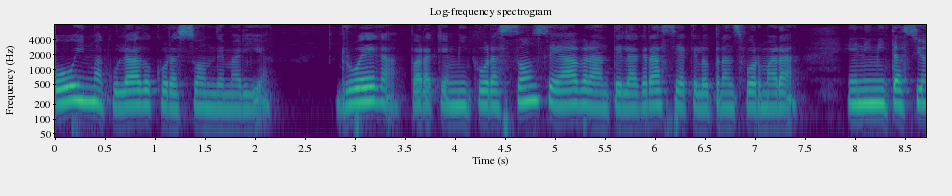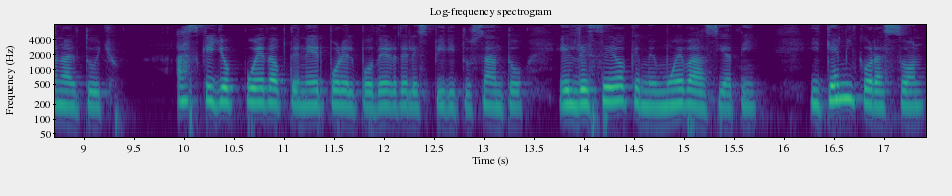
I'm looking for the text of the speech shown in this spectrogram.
Oh Inmaculado Corazón de María, ruega para que mi corazón se abra ante la gracia que lo transformará en imitación al tuyo. Haz que yo pueda obtener por el poder del Espíritu Santo el deseo que me mueva hacia ti, y que mi corazón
